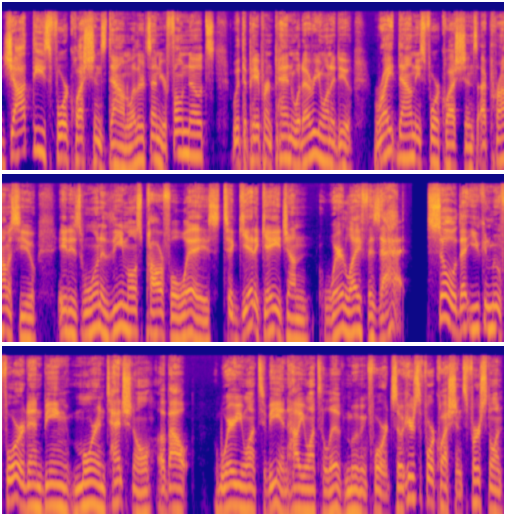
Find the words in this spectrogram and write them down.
jot these four questions down, whether it's on your phone notes, with the paper and pen, whatever you want to do. Write down these four questions. I promise you, it is one of the most powerful ways to get a gauge on where life is at so that you can move forward and being more intentional about where you want to be and how you want to live moving forward. So here's the four questions. First one,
